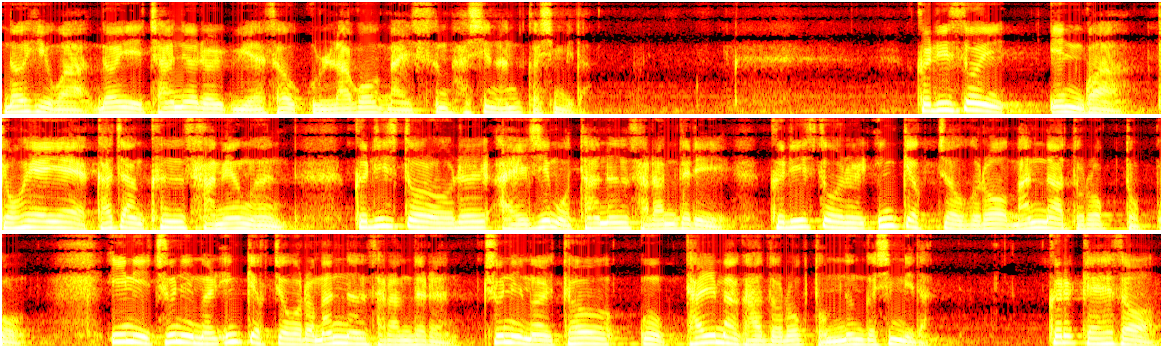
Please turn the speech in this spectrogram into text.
너희와 너희 자녀를 위해서 울라고 말씀하시는 것입니다. 그리스도인과 교회의 가장 큰 사명은 그리스도를 알지 못하는 사람들이 그리스도를 인격적으로 만나도록 돕고 이미 주님을 인격적으로 만난 사람들은 주님을 더욱 닮아가도록 돕는 것입니다. 그렇게 해서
